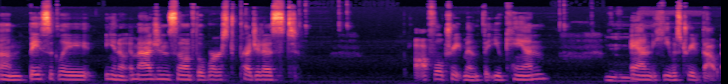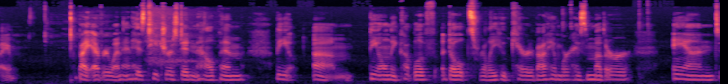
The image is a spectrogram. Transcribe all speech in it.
Um, basically, you know, imagine some of the worst prejudiced, awful treatment that you can, Mhm. and he was treated that way by everyone. And his teachers didn't help him. The um, the only couple of adults really who cared about him were his mother and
